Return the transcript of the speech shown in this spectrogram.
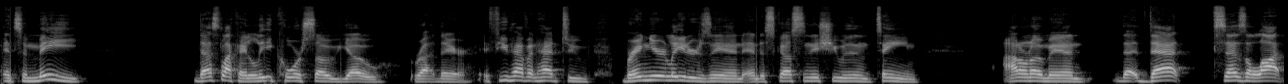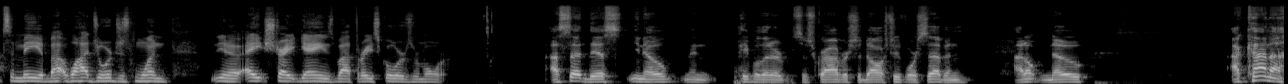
And to me, that's like a Lee Corso yo right there. If you haven't had to bring your leaders in and discuss an issue within the team, I don't know, man. That that says a lot to me about why Georgia's won, you know, eight straight games by three scores or more. I said this, you know, and people that are subscribers to Dogs Two Four Seven I don't know. I kind of,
